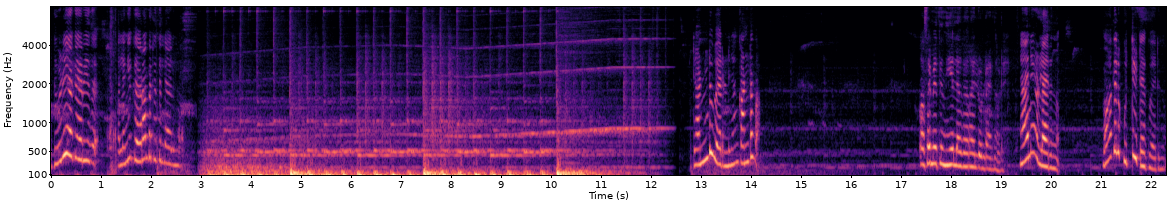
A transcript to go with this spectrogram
ഇതുവഴിയാ കയറിയത്. അല്ലെങ്കിൽ കയറാൻ പറ്റത്തില്ലായിരുന്നു. രണ്ടുപേരുണ്ട് ഞാൻ കണ്ടതാ. ആ സമയത്ത് നീയല്ല വേറെ എല്ലാം ഉണ്ടായിരുന്നു അവിടെ? ഞാനേ ഉള്ളായിരുന്നു. വാതിൽ കുറ്റിയിട്ടേക്കുമായിരുന്നു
